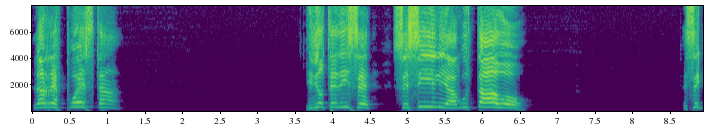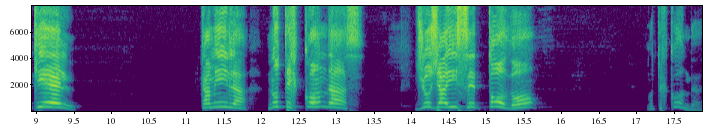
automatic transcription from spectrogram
la respuesta. Y Dios te dice, Cecilia, Gustavo, Ezequiel, Camila, no te escondas. Yo ya hice todo no te escondas.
